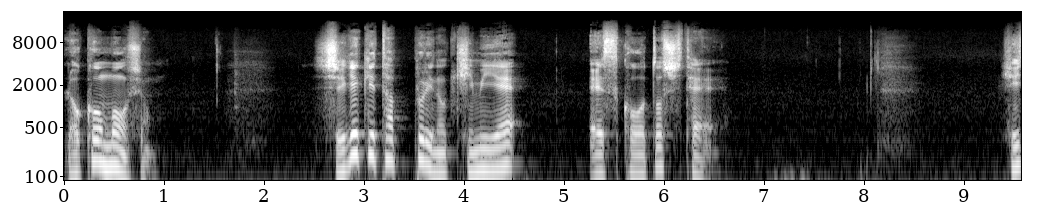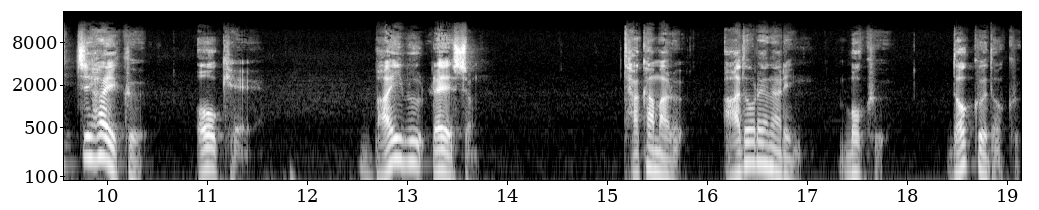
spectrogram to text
ロコモーション。刺激たっぷりの君へエスコートして。ヒッチハイク、OK。バイブレーション。高まるアドレナリン、僕、ドクドク。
